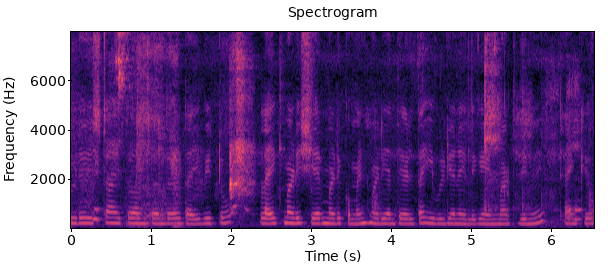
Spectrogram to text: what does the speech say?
ವಿಡಿಯೋ ಇಷ್ಟ ಆಯಿತು ಅಂತಂದರೆ ದಯವಿಟ್ಟು ಲೈಕ್ ಮಾಡಿ ಶೇರ್ ಮಾಡಿ ಕಮೆಂಟ್ ಮಾಡಿ ಅಂತ ಹೇಳ್ತಾ ಈ ವಿಡಿಯೋನ ಇಲ್ಲಿಗೆ ಏನು ಮಾಡ್ತಿದ್ದೀನಿ. ಥ್ಯಾಂಕ್ ಯು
